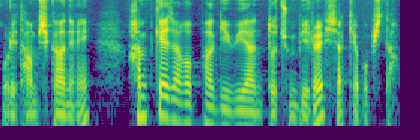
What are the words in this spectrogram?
우리 다음 시간에 함께 작업하기 위한 또 준비를 시작해 봅시다.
